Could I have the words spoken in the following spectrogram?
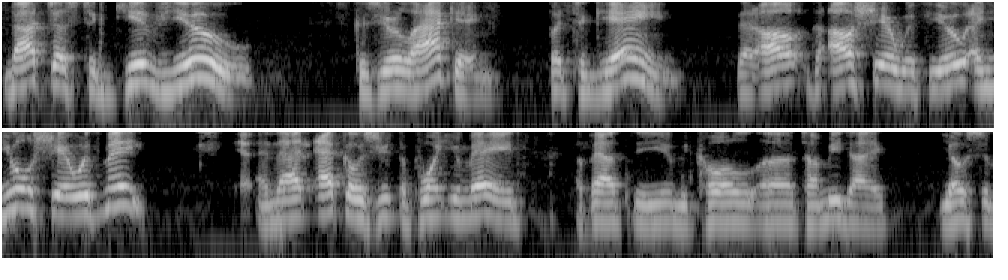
not just to give you because you're lacking, but to gain that I'll I'll share with you and you'll share with me, and that echoes you, the point you made about the Mikol uh, Talmidai Yosef.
